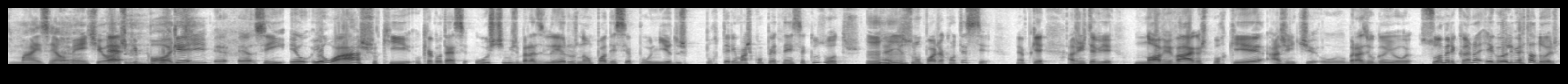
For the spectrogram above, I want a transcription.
Mas realmente eu É, acho que pode. Porque, é, é, assim, eu, eu acho que o que acontece? Os times brasileiros não podem ser punidos por terem mais competência que os outros. Uhum. É, isso não pode acontecer. Né? Porque a gente teve nove vagas porque a gente, o Brasil ganhou Sul-Americana e ganhou Libertadores.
